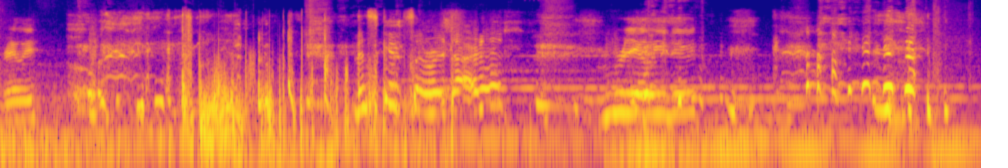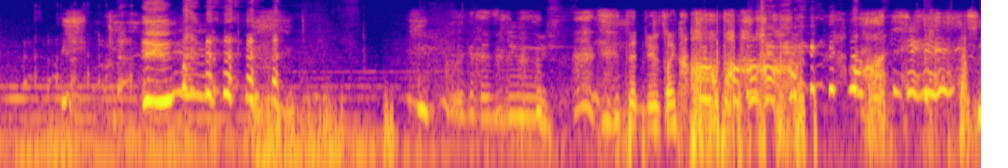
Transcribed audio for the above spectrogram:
Really? This kid's so retarded. Really, dude? Look at this dude. the dude's like, oh, oh, oh, this.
